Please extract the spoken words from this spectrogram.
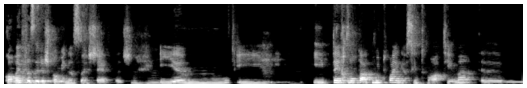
convém fazer as combinações certas. Uhum. E, um, e, e, tem resultado muito bem, eu sinto-me ótima. Um,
